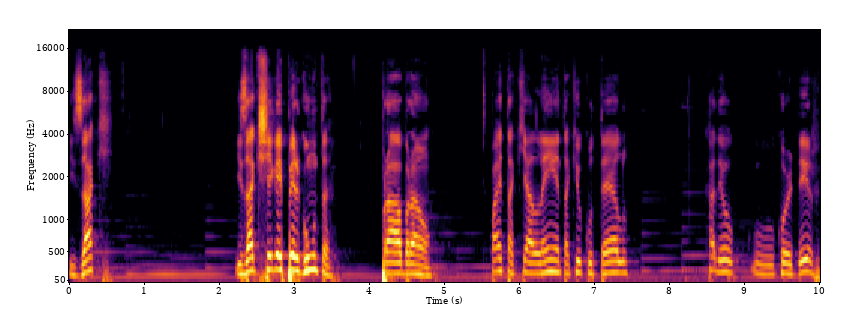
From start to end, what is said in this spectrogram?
Isaac, Isaac chega e pergunta para Abraão: Pai, está aqui a lenha, está aqui o cutelo, cadê o, o cordeiro?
